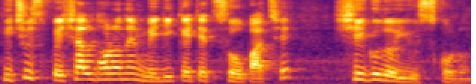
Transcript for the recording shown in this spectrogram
কিছু স্পেশাল ধরনের মেডিকেটেড সোপ আছে, সেগুলো ইউজ করুন।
